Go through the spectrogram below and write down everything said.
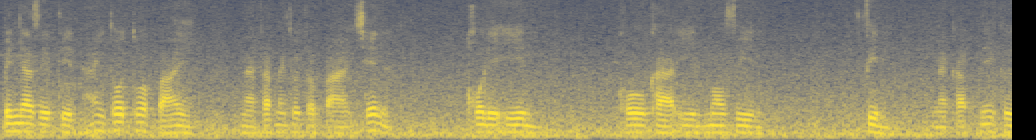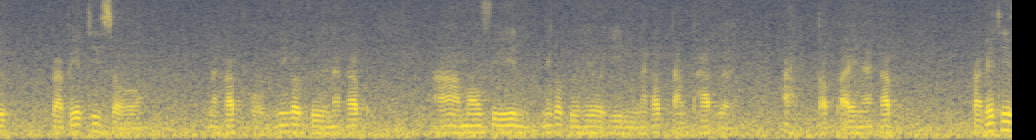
เป็นยาเสพติดให้โทษทั่วไปนะครับให้โทษทั่วไป เช่น โคเดอีน โคคาอีน มอร์ฟีน ฟินนะครับ นี่คือประเภทที่2นะครับผมนี่ก็คือนะครับอามอร์ฟีน นี่ก็คือเฮโรอีนนะครับตามภาพเลยอะต่อไปนะครับ ประเภทที่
